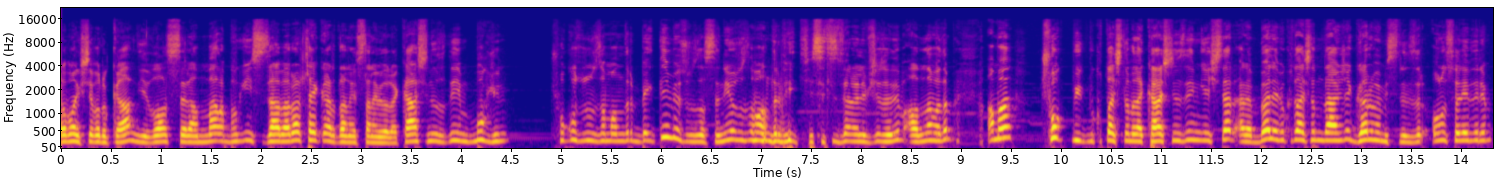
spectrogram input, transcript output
Merhaba işte ben Okan. Yılmaz selamlar. Bugün sizlerle beraber tekrardan efsane bir olarak karşınızdayım. Bugün çok uzun zamandır beklemiyorsunuz aslında. Niye uzun zamandır bekliyorsunuz? Ben öyle bir şey söyledim anlamadım. Ama çok büyük bir kutu açılımıyla karşınızdayım gençler. Hani böyle bir kutu açılımı daha önce görmemişsinizdir. Onu söyleyebilirim.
